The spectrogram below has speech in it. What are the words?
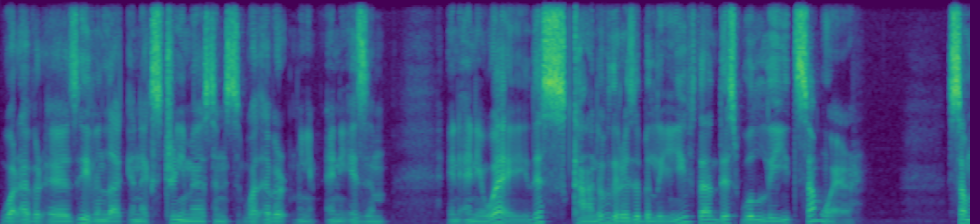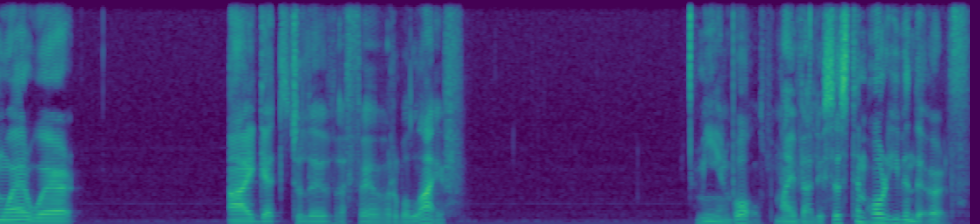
whatever is, even like an extremist and whatever, any ism in any way, this kind of, there is a belief that this will lead somewhere. Somewhere where I get to live a favorable life. Me involved, my value system, or even the earth,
